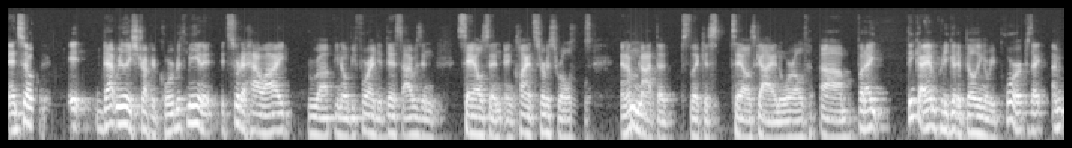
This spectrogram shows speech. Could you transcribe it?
and so it that really struck a chord with me. And it, it's sort of how I grew up. You know, before I did this, I was in sales and, and client service roles. And I'm not the slickest sales guy in the world. Um, but I think I am pretty good at building a rapport because I'm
